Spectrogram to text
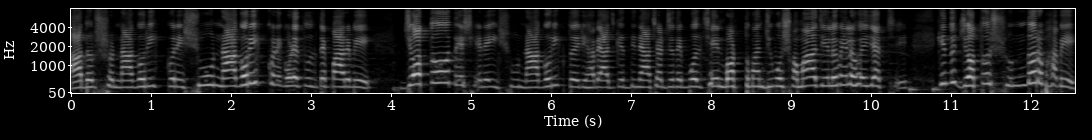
আদর্শ নাগরিক করে, সুনাগরিক করে গড়ে তুলতে পারবে। যত দেশের এই সুনাগরিক তৈরি হবে, আজকের দিনে আচার্যদেব বলছেন, বর্তমান যুব সমাজ এলোমেলো হয়ে যাচ্ছে। কিন্তু যত সুন্দরভাবে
